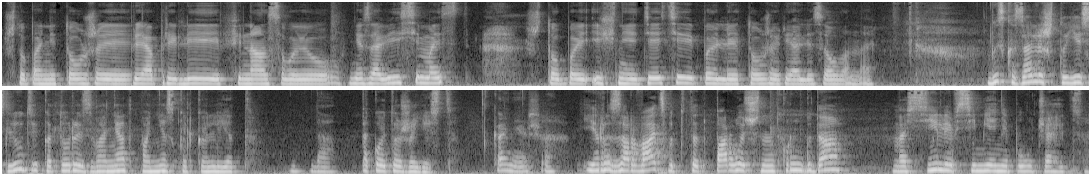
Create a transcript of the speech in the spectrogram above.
чтобы они тоже приобрели финансовую независимость, чтобы их дети были тоже реализованы. Вы сказали, что есть люди, которые звонят по несколько лет. Да. Такое тоже есть. Конечно. И разорвать вот этот порочный круг, да, насилия в семье не получается.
